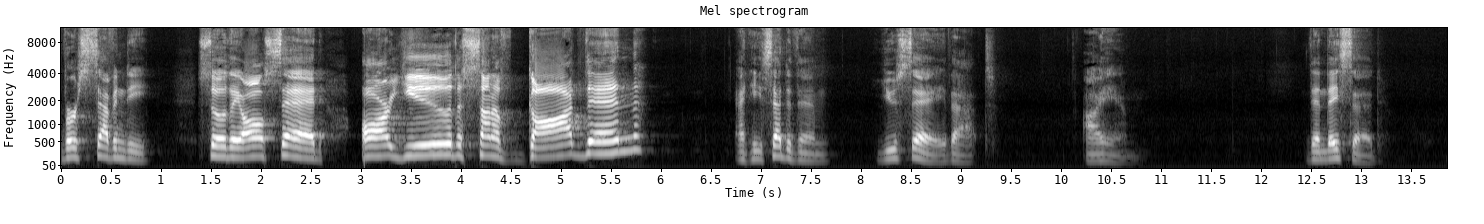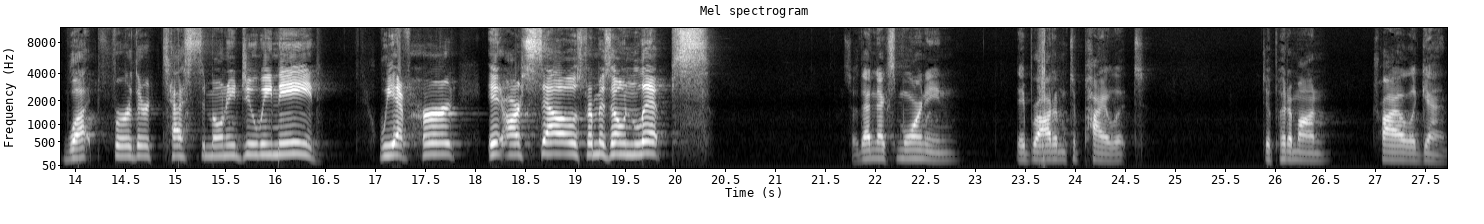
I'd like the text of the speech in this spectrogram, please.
Verse 70 So they all said, Are you the Son of God then? And he said to them, you say that I am. Then they said, What further testimony do we need? We have heard it ourselves from his own lips. So that next morning, they brought him to Pilate to put him on trial again.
